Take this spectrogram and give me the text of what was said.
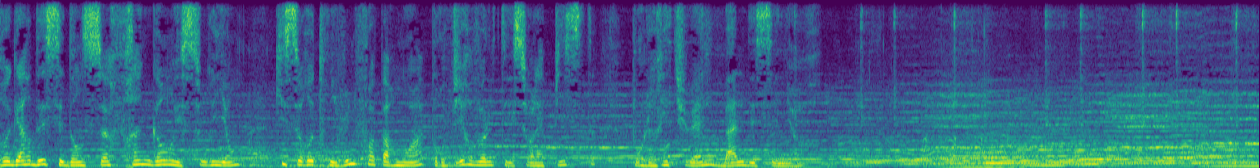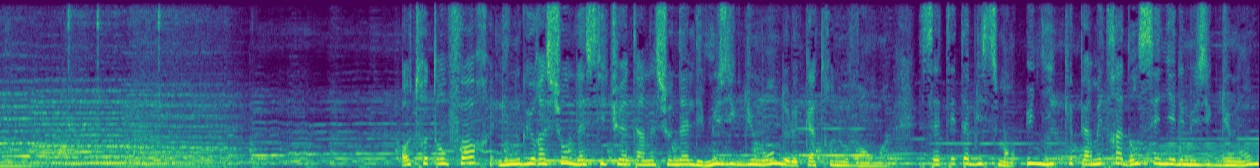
Regardez ces danseurs fringants et souriants qui se retrouvent une fois par mois pour virevolter sur la piste pour le rituel bal des seniors. Autre temps fort, l'inauguration de l'Institut international des musiques du monde le 4 novembre. Cet établissement unique permettra d'enseigner les musiques du monde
